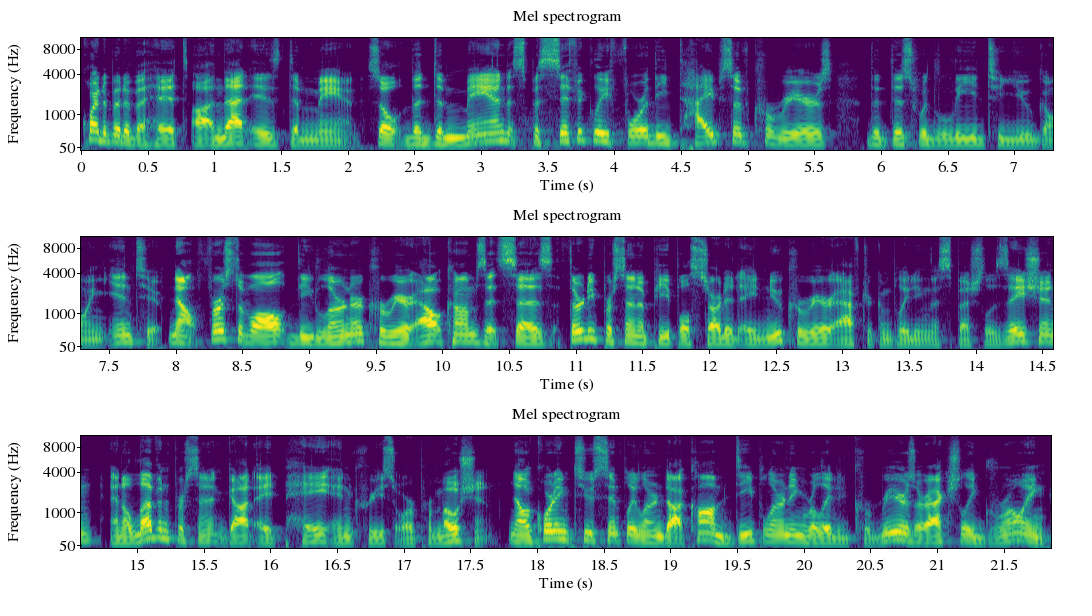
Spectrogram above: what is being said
quite a bit of a hit, uh, and that is demand. So the demand specifically for the types of careers careers that this would lead to you going into. Now, first of all, the learner career outcomes, it says 30% of people started a new career after completing this specialization, and 11% got a pay increase or promotion. Now, according to simplilearn.com, deep learning related careers are actually growing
